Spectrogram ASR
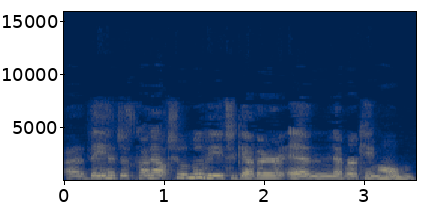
uh, they had just gone out to a movie together and never came home.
